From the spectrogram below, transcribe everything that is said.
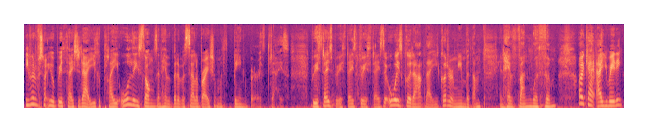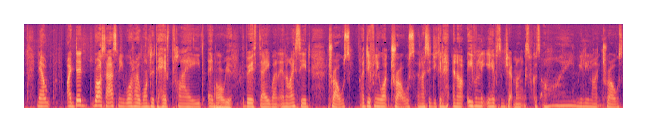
even if it's not your birthday today, you could play all these songs and have a bit of a celebration with being birthdays. Birthdays, birthdays, birthdays. They're always good, aren't they? You've got to remember them and have fun with them. Okay, are you ready? Now, I did, Ross asked me what I wanted to have played in Oh, yeah. the birthday one, and I said trolls. I definitely want trolls, and I said you can, ha- and I'll even let you have some chipmunks because I really like trolls,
